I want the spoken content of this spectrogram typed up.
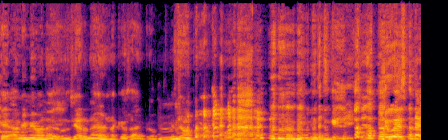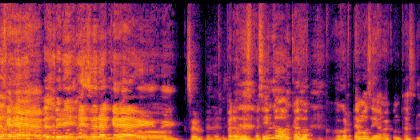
que a mí me iban a denunciar una vez, ¿a qué saben? Pero Mm. este para Es que luego es una caga. Es una caga de, de sorpresa. Pero despacito, cuando cortemos y ya me contaste.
